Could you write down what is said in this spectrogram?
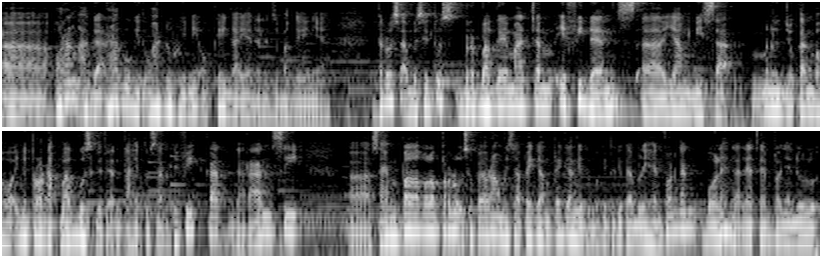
uh, orang agak ragu gitu, waduh ini oke okay nggak ya dan lain sebagainya. Terus abis itu berbagai macam evidence uh, yang bisa menunjukkan bahwa ini produk bagus gitu, ya. entah itu sertifikat, garansi, uh, sampel kalau perlu supaya orang bisa pegang-pegang gitu. Begitu kita beli handphone kan boleh nggak lihat sampelnya dulu?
